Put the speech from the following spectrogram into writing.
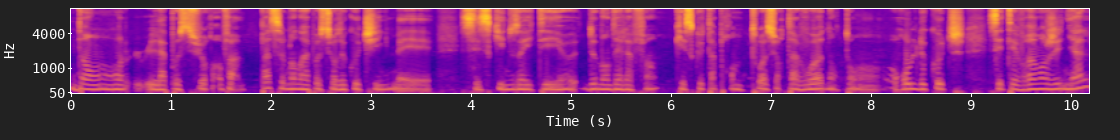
dans la posture, enfin pas seulement dans la posture de coaching, mais c'est ce qui nous a été euh, demandé à la fin. Qu'est-ce que tu apprends de toi sur ta voix dans ton rôle de coach C'était vraiment génial.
